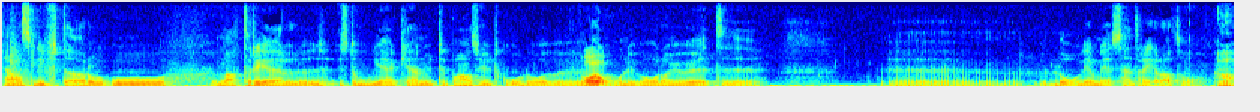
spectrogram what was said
hans liftar och, och materiell stod egentligen ute på hans utgård. då. Ja, ja. Och nu har de ju ett eh, eh, lager mer centrerat. Och, Ja.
